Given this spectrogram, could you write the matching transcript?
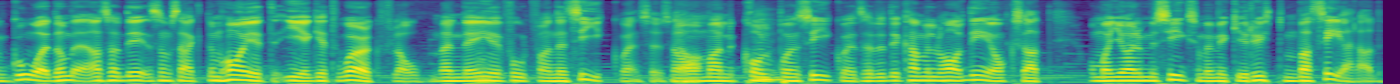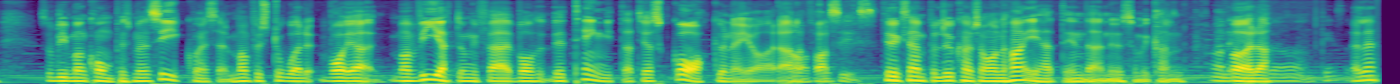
de går, de, alltså det, som sagt, de har ju ett eget workflow, men det är ju mm. fortfarande en sequencer. Så ja. har man koll på en sequencer, det, kan väl ha det också att om man gör en musik som är mycket rytmbaserad så blir man kompis med en sequencer. Man förstår vad jag, man vet ungefär vad det är tänkt att jag ska kunna göra i alla fall. Precis. Till exempel, du kanske har en hi-hat in där nu som vi kan ja, höra. Kanske, Eller?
